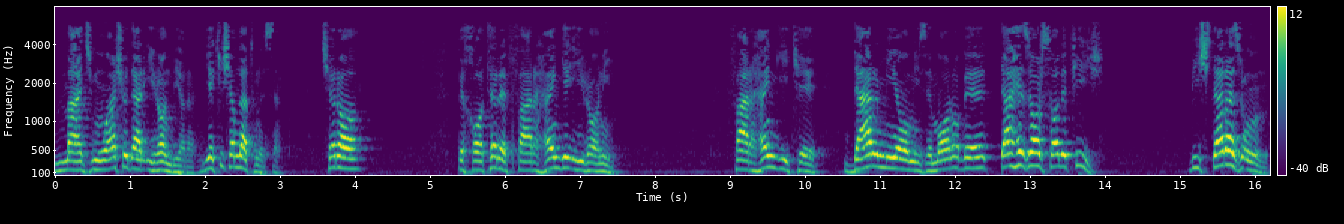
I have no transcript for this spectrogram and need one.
مجموعه رو در ایران بیارن. یکیش هم نتونستن. چرا؟ به خاطر فرهنگ ایرانی. فرهنگی که در میامیزه ما رو به ده هزار سال پیش بیشتر از اون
